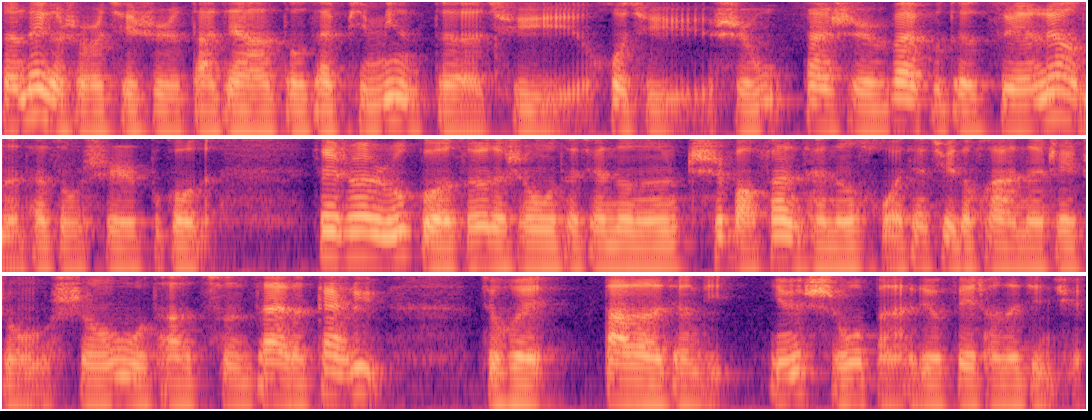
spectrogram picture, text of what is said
那那个时候，其实大家都在拼命的去获取食物，但是外部的资源量呢，它总是不够的。所以说，如果所有的生物它全都能吃饱饭才能活下去的话，那这种生物它存在的概率就会大大的降低，因为食物本来就非常的紧缺。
